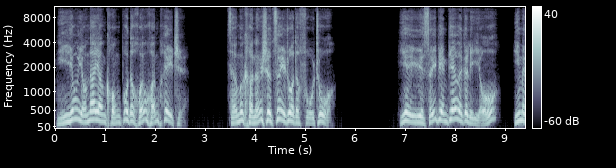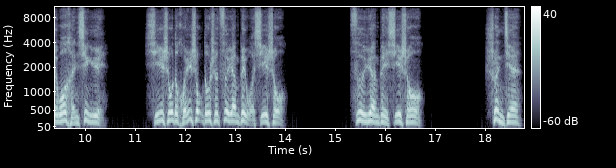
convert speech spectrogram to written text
你拥有那样恐怖的魂环配置，怎么可能是最弱的辅助？”叶雨随便编了个理由：“因为我很幸运，吸收的魂兽都是自愿被我吸收，自愿被吸收。”瞬间，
